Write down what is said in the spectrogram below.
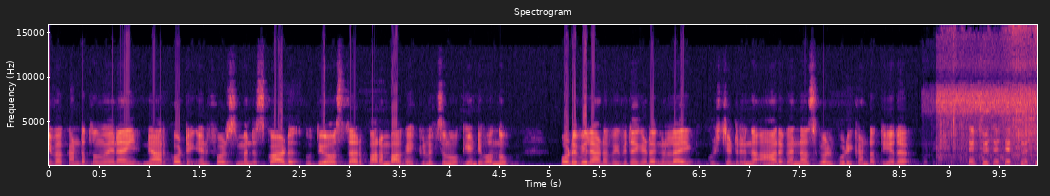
ഇവ കണ്ടെത്തുന്നതിനായി നാർക്കോട്ടിക് എൻഫോഴ്സ്മെന്റ് സ്ക്വാഡ് ഉദ്യോഗസ്ഥർ പറമ്പാകെ കിളിച്ചു നോക്കേണ്ടി വന്നു. ഒടുവിലാണ് വിവിധ ഇടങ്ങളിലായി കുഴിച്ചിട്ടിരുന്ന ആറ് കന്നാസുകൾ കൂടി കണ്ടെത്തിയത്. തെറ്റുപറ്റ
